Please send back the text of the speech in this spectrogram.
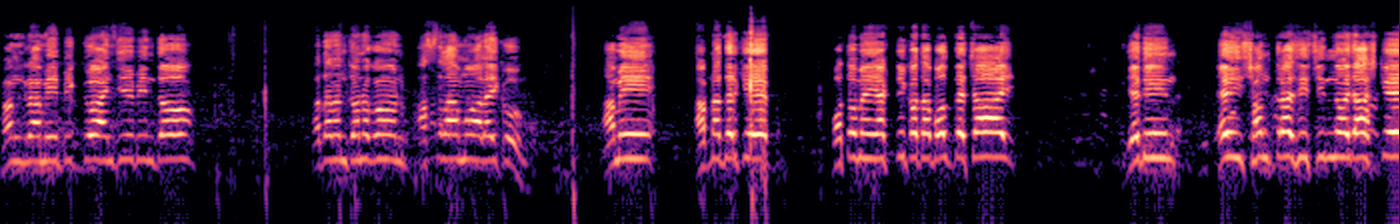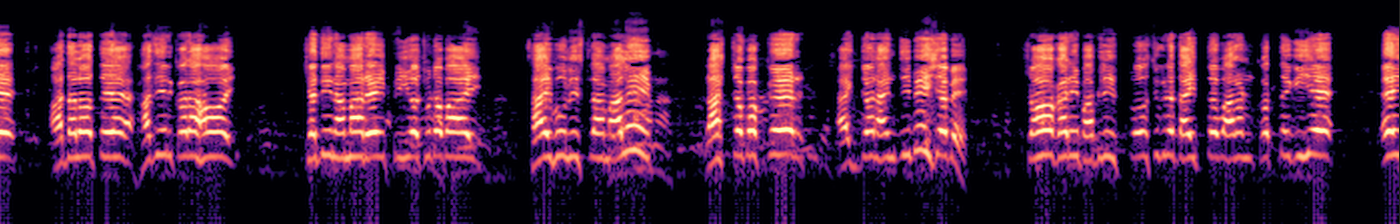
সংগ্রামী বিজ্ঞ আইনজীবীবৃন্দ, সাধারণ জনগণ, আসসালামু আলাইকুম। আমি আপনাদেরকে প্রথমে একটি কথা বলতে চাই। যেদিন এই সন্ত্রাসী চিন্ময় দাসকে আদালতে হাজির করা হয়, সেদিন আমার এই প্রিয় ছোট ভাই সাইফুল ইসলাম আলিফ রাষ্ট্রপক্ষের একজন আইনজীবী হিসেবে সহকারী পাবলিক প্রসিকিউটর দায়িত্ব পালন করতে গিয়ে এই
